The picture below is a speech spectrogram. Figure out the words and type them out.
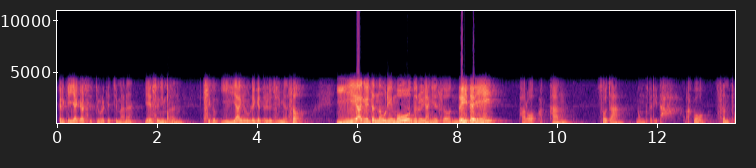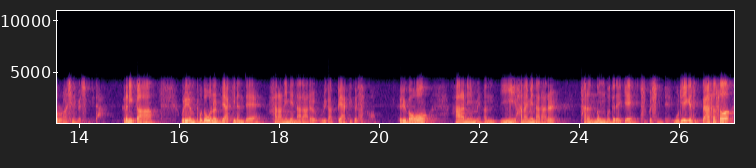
그렇게 이야기할 수 있을지 모르겠지만은 예수님은 지금 이 이야기를 우리에게 들려주시면서 이 이야기를 듣는 우리 모두를 향해서 너희들이 바로 악한 소장 농부들이다. 라고 선포를 하시는 것입니다. 그러니까 우리는 포도원을 빼앗기는데 하나님의 나라를 우리가 빼앗길 것이고 그리고 하나님은 이 하나님의 나라를 다른 농부들에게 줄 것인데 우리에게서 빼앗아서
